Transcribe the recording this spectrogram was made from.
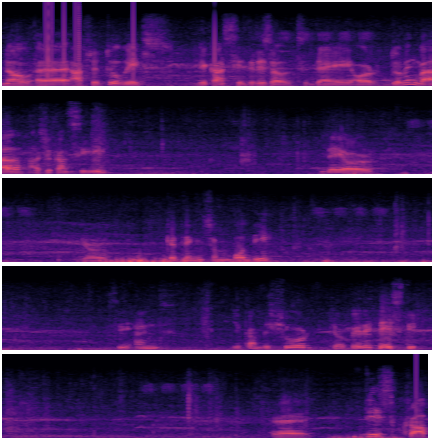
Now, uh, after two weeks, you can see the result. They are doing well, as you can see. They are you're getting some body. See, and you can be sure they're very tasty. Uh, this crop,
